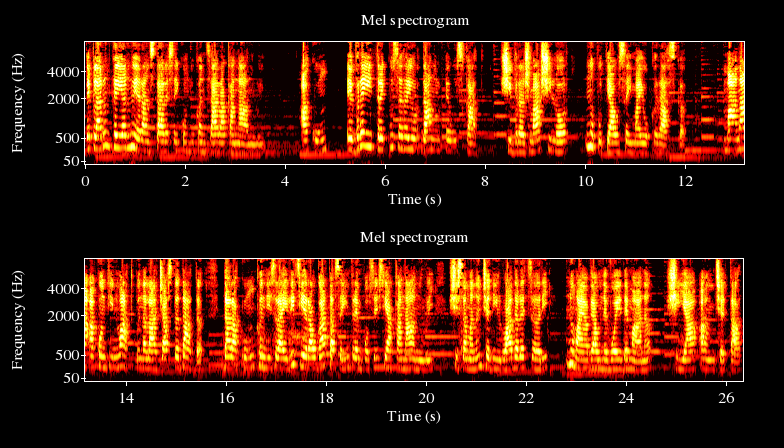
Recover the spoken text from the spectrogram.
declarând că el nu era în stare să-i conducă în țara Canaanului. Acum, evreii trecuseră Iordanul pe uscat și vrăjmașii lor nu puteau să-i mai ocărască. Mana a continuat până la această dată, dar acum, când israeliții erau gata să intre în posesia Canaanului și să mănânce din roadele țării, nu mai aveau nevoie de mană și ea a încetat.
